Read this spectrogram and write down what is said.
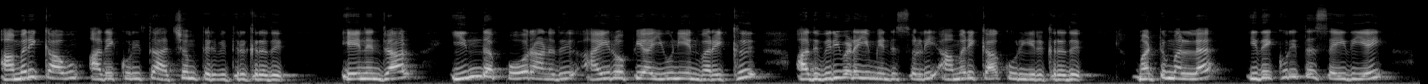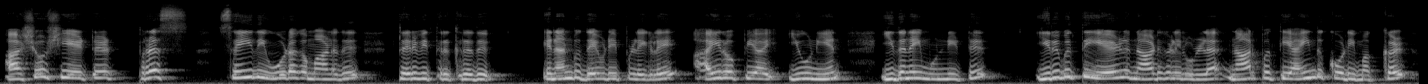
அமெரிக்காவும் அதை குறித்து அச்சம் தெரிவித்திருக்கிறது. ஏனென்றால் இந்த போரானது ஐரோப்பிய யூனியன் வரைக்கு அது விரிவடையும் என்று சொல்லி அமெரிக்கா கூறியிருக்கிறது. மட்டுமல்ல இதை குறித்த செய்தியை அசோசியேட்டட் பிரஸ் செய்தி ஊடகமானது தெரிவித்திருக்கிறது. என் அன்பு தேவடைய பிள்ளைகளே ஐரோப்பிய யூனியன் இதனை முன்னிட்டு இருபத்தி ஏழு நாடுகளில் உள்ள நாற்பத்தி ஐந்து கோடி மக்கள்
